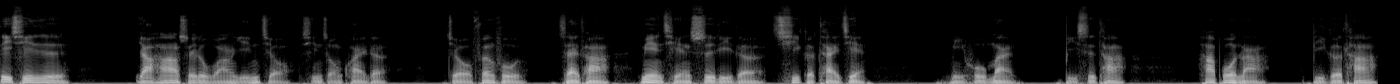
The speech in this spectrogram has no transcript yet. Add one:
第七日。亚哈水鲁王饮酒，心中快乐，就吩咐在他面前侍立的七个太监米户曼、比斯他、哈波拿、比格他、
